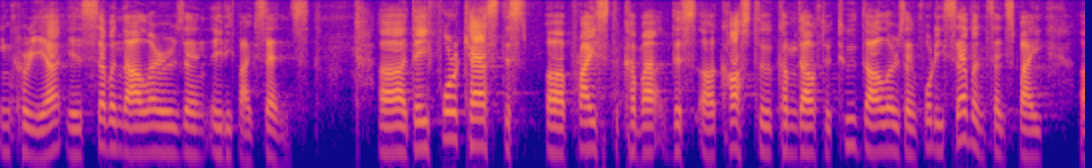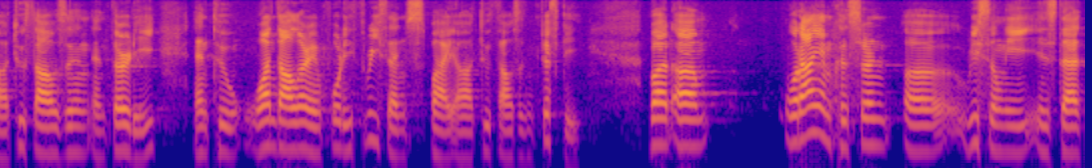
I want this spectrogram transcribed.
in Korea is $7.85. Uh, they forecast this uh, price to come out, this uh, cost to come down to $2.47 by uh, 2030 and to $1.43 by uh, 2050. But um, what I am concerned recently is that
